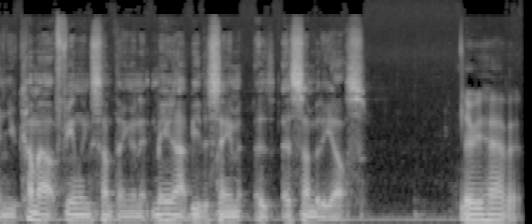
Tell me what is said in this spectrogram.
and you come out feeling something, and it may not be the same as, as somebody else. There you have it.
